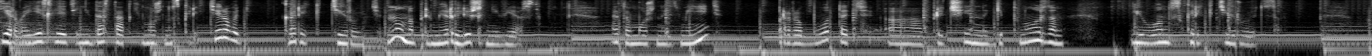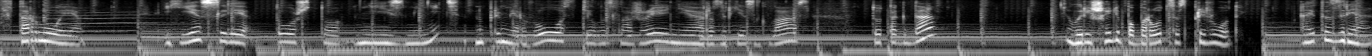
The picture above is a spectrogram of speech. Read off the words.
Первое, если эти недостатки можно скорректировать, корректируйте. Ну, например, лишний вес. Это можно изменить, проработать э, причины гипнозом, и он скорректируется. Второе, если то, что не изменить, например, рост, телосложение, разрез глаз, то тогда вы решили побороться с природой. А это зря.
